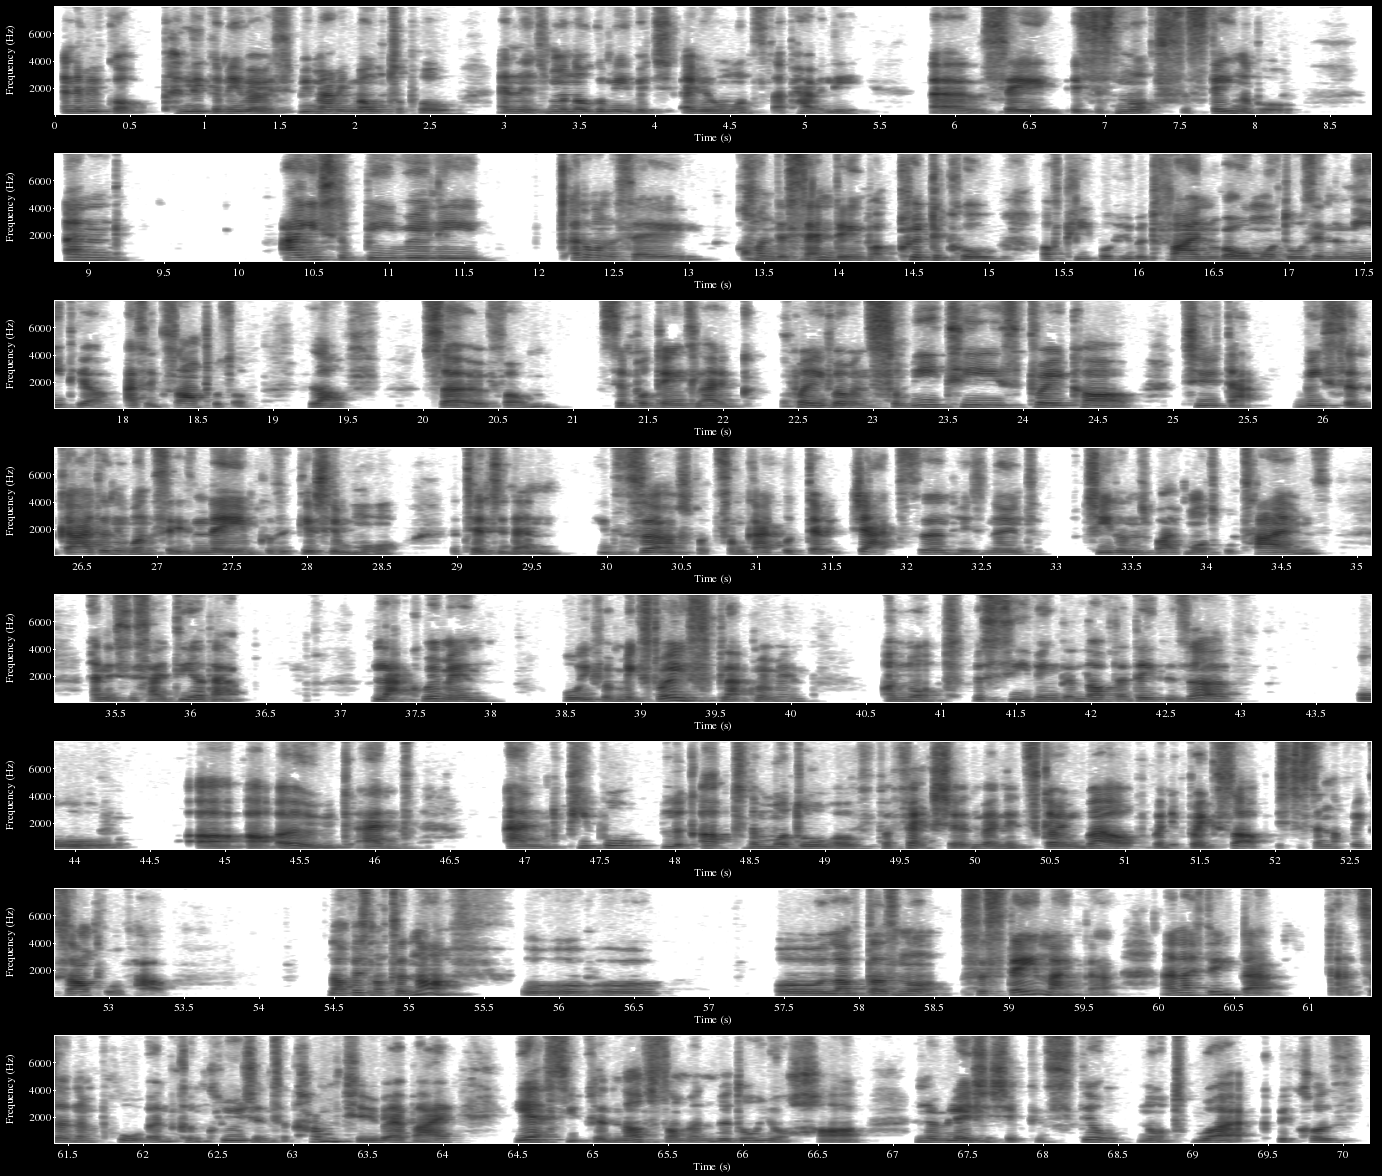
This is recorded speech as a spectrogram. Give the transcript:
and then we've got polygamy, where it's we marry multiple, and then it's monogamy, which everyone wants to apparently uh, say it's just not sustainable. And I used to be really, I don't want to say condescending, but critical of people who would find role models in the media as examples of love. So from simple things like Quavo and Saweetie's breakup to that recent guy. I don't even want to say his name because it gives him more attention than he deserves. But some guy called Derrick Jaxn, who's known to cheat on his wife multiple times. And it's this idea that black women, or even mixed race black women, are not receiving the love that they deserve or are, are owed. And and people look up to the model of perfection when it's going well, but when it breaks up, it's just another example of how love is not enough or or or love does not sustain like that. And I think that that's an important conclusion to come to, whereby yes, you can love someone with all your heart, and the relationship can still not work because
